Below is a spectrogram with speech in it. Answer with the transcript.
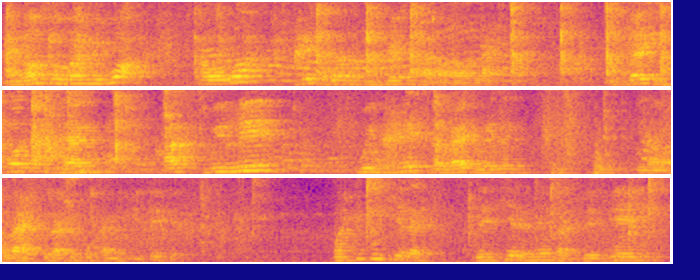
And also when we walk, our walk creates a lot of impression about our life. It's very important that as we live, we create the right rhythm in our life so that people can imitate it. When people hear that, they hear the name like the Gates,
